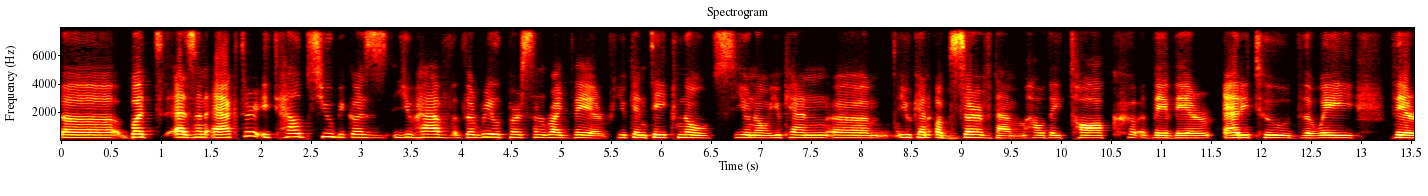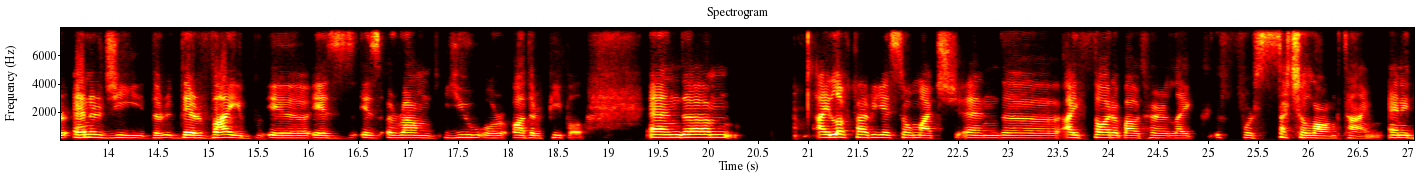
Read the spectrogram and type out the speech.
Uh, but as an actor it helps you because you have the real person right there. You can take notes you know you can um, you can observe them how they talk they, their attitude the way their energy their, their vibe uh, is is around you or other people. And um, I love Fahriye so much, and uh, I thought about her like for such a long time, and it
